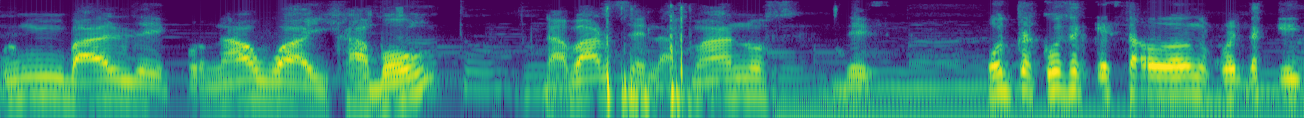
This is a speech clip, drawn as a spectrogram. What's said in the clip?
un balde con agua y jabón, lavarse las manos. Otra cosa que he estado dando cuenta que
